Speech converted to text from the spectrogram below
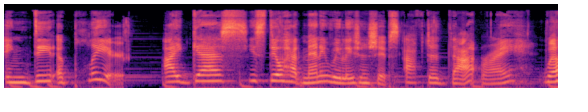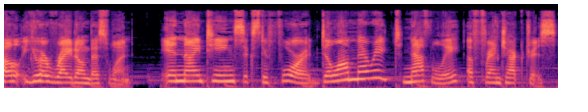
indeed a player. I guess he still had many relationships after that, right? Well, you're right on this one. In 1964, Delon married Nathalie, a French actress.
